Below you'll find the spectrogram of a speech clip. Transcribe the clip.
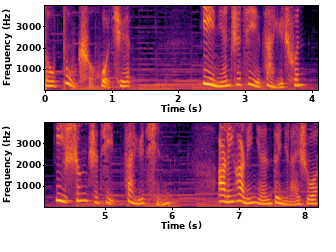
都不可或缺。一年之计在于春，一生之计在于勤。二零二零年对你来说，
